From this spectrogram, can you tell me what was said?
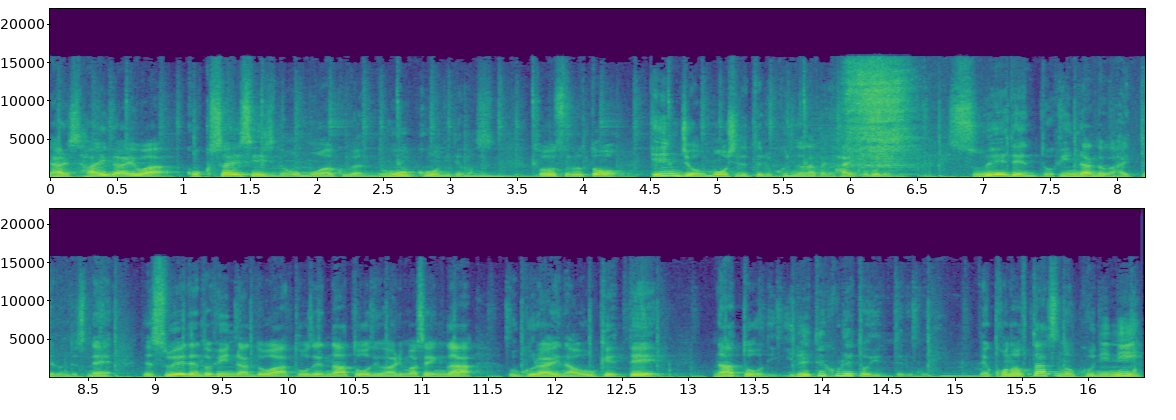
やはり災害は国際政治の思惑が濃厚に出ます、うん、そうすると援助を申し出ている国の中にはいここです。スウェーデンとフィンランドが入ってるんですね。でスウェーデンとフィンランドは当然 NATO ではありませんがウクライナを受けて NATO に入れてくれと言ってる国。でこの2つの国に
